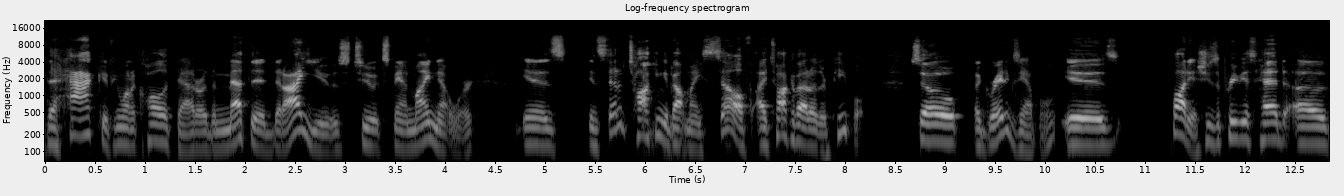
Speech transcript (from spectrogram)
The hack, if you want to call it that, or the method that I use to expand my network is instead of talking about myself, I talk about other people. So a great example is Claudia. She's a previous head of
